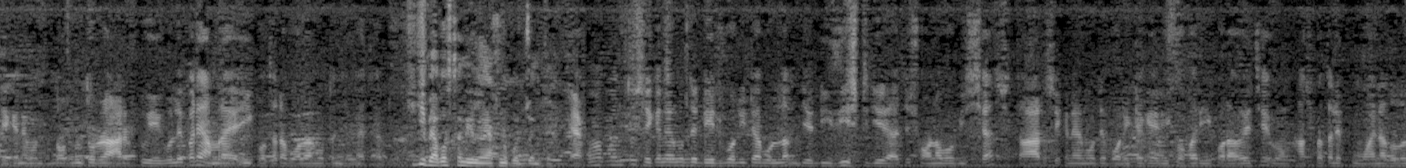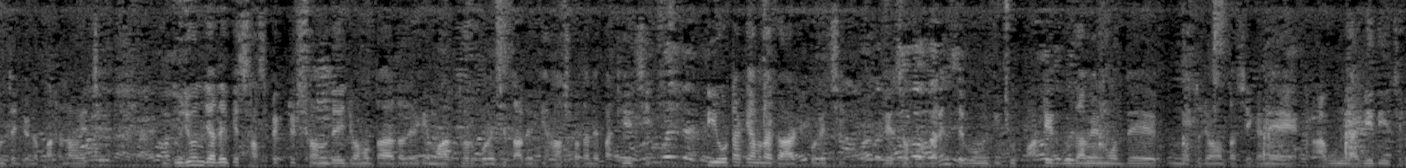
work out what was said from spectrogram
সেখানে মধ্যে তদন্তটা আর একটু এগোলে পারে আমরা এই কথাটা বলার মতন জায়গায় থাকব। কি কি ব্যবস্থা নিলেন এখনও পর্যন্ত? এখনও পর্যন্ত সেখানের মধ্যে ডেড বডিটা বললাম যে ডিজিজড যে আছে স্বর্ণব বিশ্বাস তার সেখানের মধ্যে বডিটাকে রিকভারি করা হয়েছে এবং হাসপাতালে ময়না তদন্তের জন্য পাঠানো হয়েছে। দুজন যাদেরকে সাসপেক্টেড সন্দেহে জনতা তাদেরকে মারধর করেছে তাদেরকে হাসপাতালে পাঠিয়েছি। পিওটাকে আমরা গার্ড করেছি প্লেস অফ অকারেন্স এবং কিছু পাটের গুদামের মধ্যে উন্নত জনতা সেখানে আগুন লাগিয়ে দিয়েছিল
